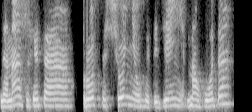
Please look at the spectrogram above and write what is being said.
Для нас гэта просто сёння ў гэты дзень нагода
